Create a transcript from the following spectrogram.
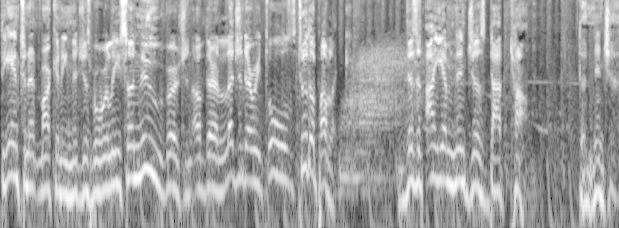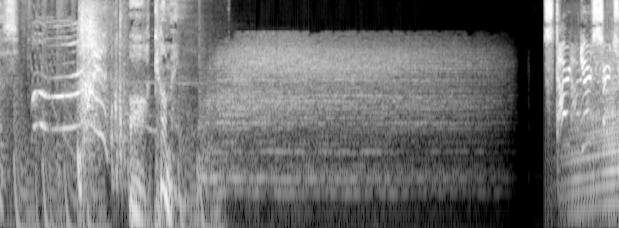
The Internet Marketing Ninjas will release a new version of their legendary tools to the public. Visit imninjas.com. The ninjas are coming. Start your search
